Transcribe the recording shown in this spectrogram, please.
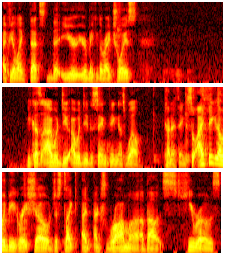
I feel like that's that you're you're making the right choice because I would do I would do the same thing as well, kind of thing. So I think that would be a great show, just like a, a drama about heroes,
